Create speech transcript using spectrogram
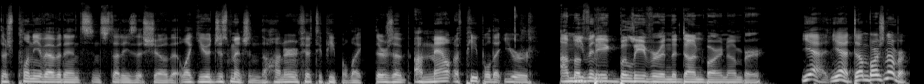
there's plenty of evidence and studies that show that, like you had just mentioned, the 150 people, like there's a amount of people that you're, I'm a Even- big believer in the Dunbar number. yeah, yeah, Dunbar's number.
